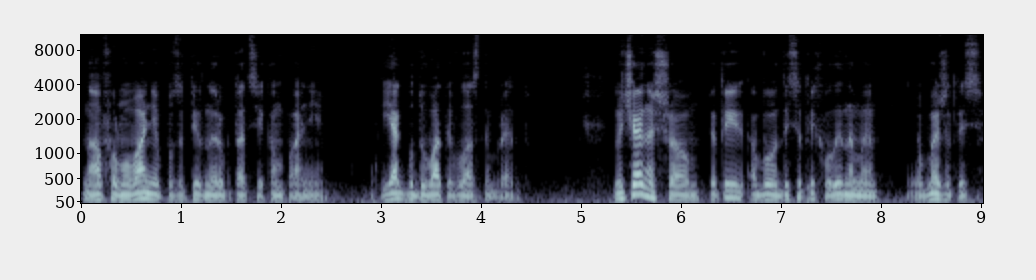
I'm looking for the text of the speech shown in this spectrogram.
на формування позитивної репутації компанії. Як будувати власний бренд. Звичайно, що 5 або 10 хвилинами обмежитись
